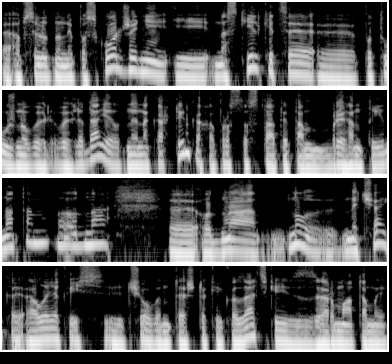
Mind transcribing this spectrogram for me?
е, абсолютно не пошкоджені. І наскільки це е, потужно виглядає, от не на картинках, а просто стати там бригантина, там одна, е, одна, ну, не чайка, але якийсь човен теж такий козацький з гарматами.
